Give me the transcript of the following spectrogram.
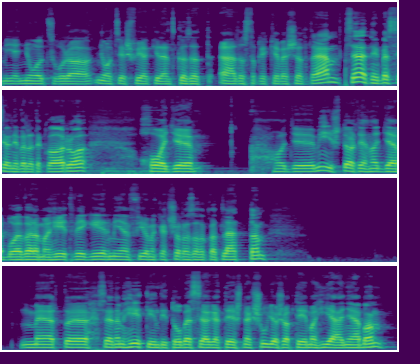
milyen 8 óra, 8 és fél 9 között áldoztak egy keveset rám. Szeretnék beszélni veletek arról, hogy hogy mi is történt nagyjából velem a hétvégén, milyen filmeket, sorozatokat láttam, mert uh, szerintem hétindító beszélgetésnek súlyosabb téma hiányában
